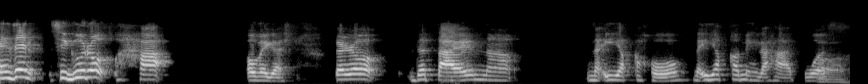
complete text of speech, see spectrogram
And then siguro ha Oh my gosh. Pero the time na naiyak ako, naiyak kaming lahat was uh.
